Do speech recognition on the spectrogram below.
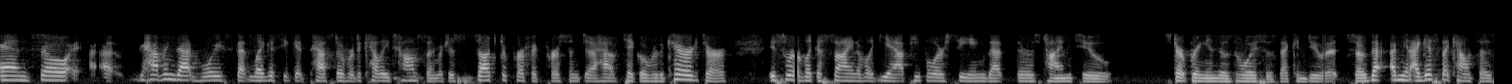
and so uh, having that voice, that legacy get passed over to Kelly Thompson, which is such a perfect person to have take over the character, is sort of like a sign of like, yeah, people are seeing that there's time to start bringing those voices that can do it. So that, I mean, I guess that counts as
